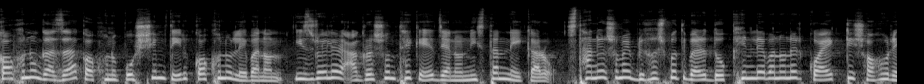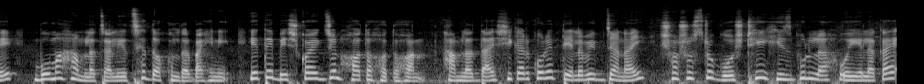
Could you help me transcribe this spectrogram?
কখনো গাজা, কখনো পশ্চিম তীর, কখনো লেবানন। ইসরায়েলের আগ্রাসন থেকে যেন নিস্তার নেই কারও। স্থানীয় সময় বৃহস্পতিবার দক্ষিণ লেবাননের কয়েকটি শহরে বোমা হামলা চালিয়েছে দখলদার বাহিনী। এতে বেশ কয়েকজন হতাহত হন। হামলার দায় স্বীকার করে তেলাবিব জানায়, সশস্ত্র গোষ্ঠী হিজবুল্লাহ ওই এলাকায়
